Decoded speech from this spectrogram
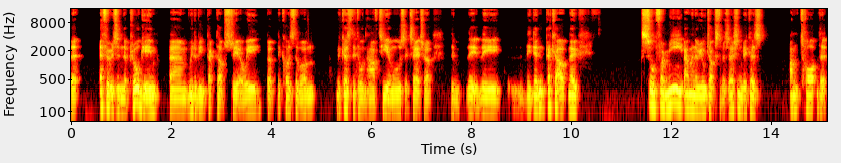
that if it was in the pro game um, would have been picked up straight away, but because they weren't, because they don't have TMOs, etc., they, they they they didn't pick it up. Now, so for me, I'm in a real juxtaposition because I'm taught that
